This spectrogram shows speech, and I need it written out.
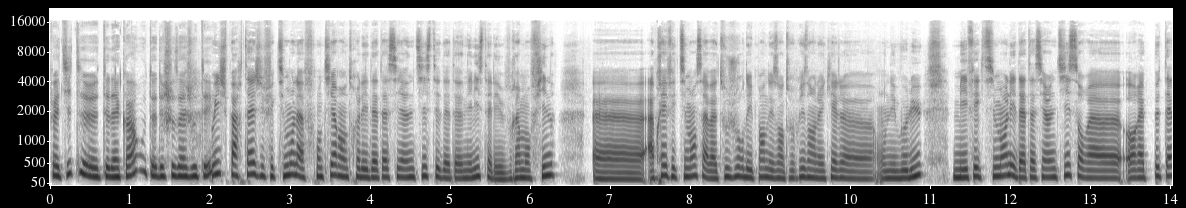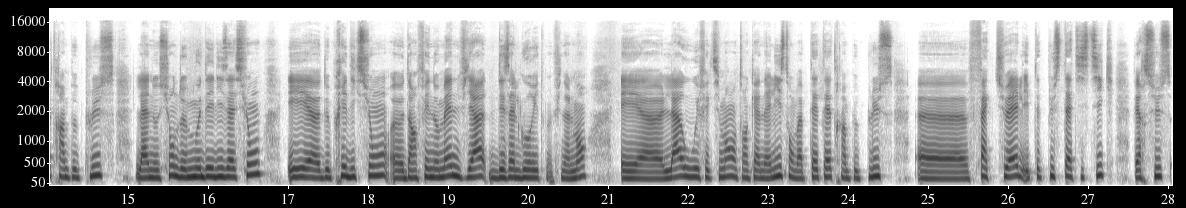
Fatih, tu es d'accord ou tu as des choses à ajouter? Oui, je partage. Effectivement, la frontière entre les data scientists et data analysts, elle est vraiment fine. Euh, après, effectivement, ça va toujours dépendre des entreprises dans lesquelles euh, on évolue. Mais effectivement, les data scientists auraient, auraient peut-être un peu plus la notion de modélisation et euh, de prédiction d'un phénomène via des algorithmes finalement. Et là où effectivement, en tant qu'analyste, on va peut-être être un peu plus factuel et peut-être plus statistique versus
